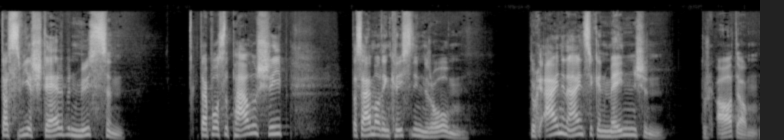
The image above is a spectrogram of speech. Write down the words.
dass wir sterben müssen. Der Apostel Paulus schrieb das einmal den Christen in Rom. Durch einen einzigen Menschen, durch Adam,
